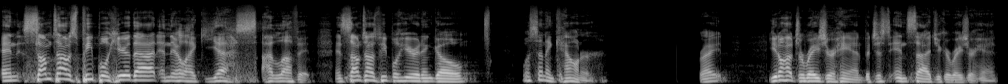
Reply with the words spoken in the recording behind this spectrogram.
And sometimes people hear that and they're like, yes, I love it. And sometimes people hear it and go, what's an encounter? Right? You don't have to raise your hand, but just inside you can raise your hand.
